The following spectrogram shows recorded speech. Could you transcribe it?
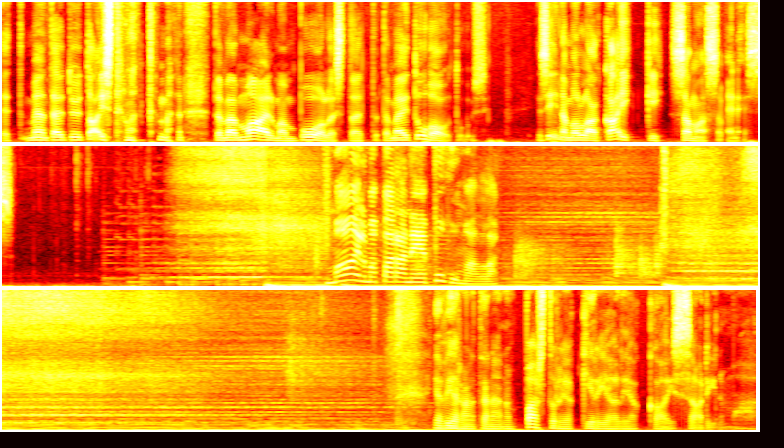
et meidän täytyy taistella tämän, tämän maailman puolesta, että tämä ei tuhoutuisi. Ja siinä me ollaan kaikki samassa veneessä. Maailma paranee puhumalla. Ja vieraana tänään on pastori ja kirjailija Kai Sadinmaa.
